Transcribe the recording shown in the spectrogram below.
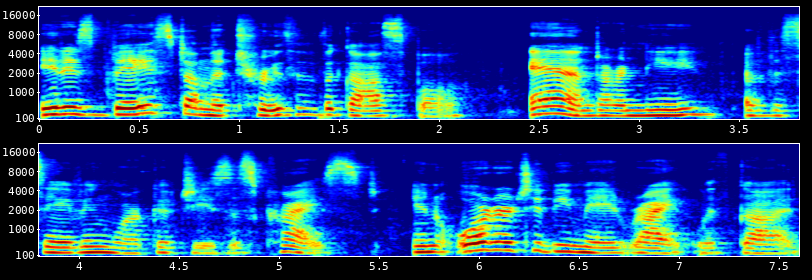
It is based on the truth of the gospel and our need of the saving work of Jesus Christ in order to be made right with God.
